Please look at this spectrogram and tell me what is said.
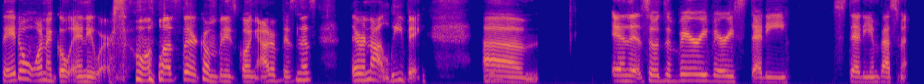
They don't want to go anywhere. So unless their company's going out of business they're not leaving. Um, and it, so it's a very very steady steady investment.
